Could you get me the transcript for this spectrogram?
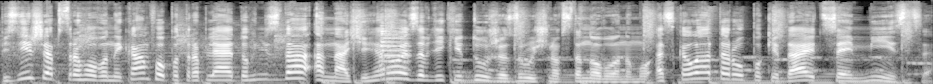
Пізніше абстрагований камфо потрапляє до гнізда, а наші герої завдяки дуже зручно встановленому ескалатору покидають це місце.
